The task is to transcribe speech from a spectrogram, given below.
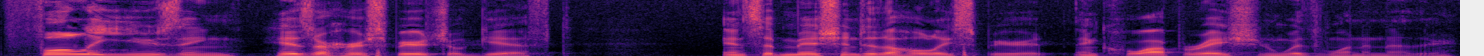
fully using his or her spiritual gift in submission to the Holy Spirit and cooperation with one another.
